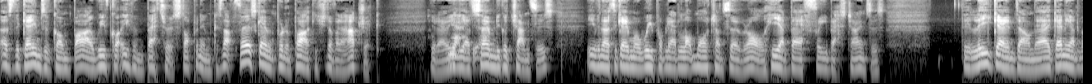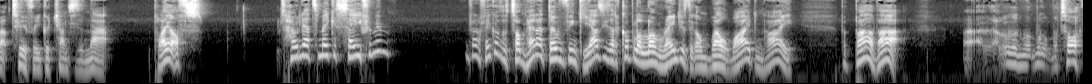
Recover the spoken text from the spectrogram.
as the games have gone by, we've got even better at stopping him because that first game in Brunton Park, he should have had a hat trick. You know, he had so many good chances. Even though it's a game where we probably had a lot more chances overall, he had their three best chances. The league game down there, again, he had about two or three good chances in that. Playoffs, Holy had to make a save from him. I'm trying to think off the top of my head. I don't think he has. He's had a couple of long ranges that gone well wide and high. But bar that, uh, we'll, we'll, we'll, talk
